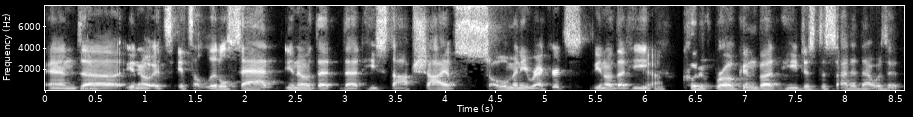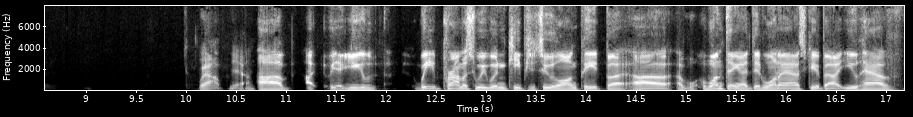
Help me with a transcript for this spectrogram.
And uh, you know, it's it's a little sad, you know, that that he stopped shy of so many records, you know, that he Yeah. could have broken, but he just decided that was it. Wow. Yeah. Uh, you. We promised we wouldn't keep you too long, Pete. But uh, one thing I did want to ask you about: you have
